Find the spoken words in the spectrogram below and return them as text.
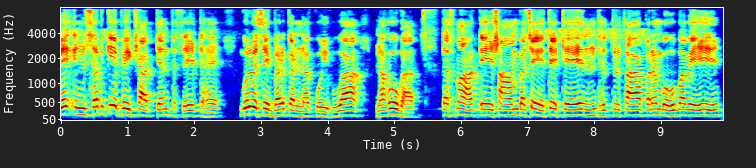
वे इन सब की अपेक्षा अत्यंत श्रेष्ठ है। गुरु से बढ़कर न कोई हुआ, न होगा। तस्मा तेषा बचे तिष्ठेन्था परम बहु भवे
